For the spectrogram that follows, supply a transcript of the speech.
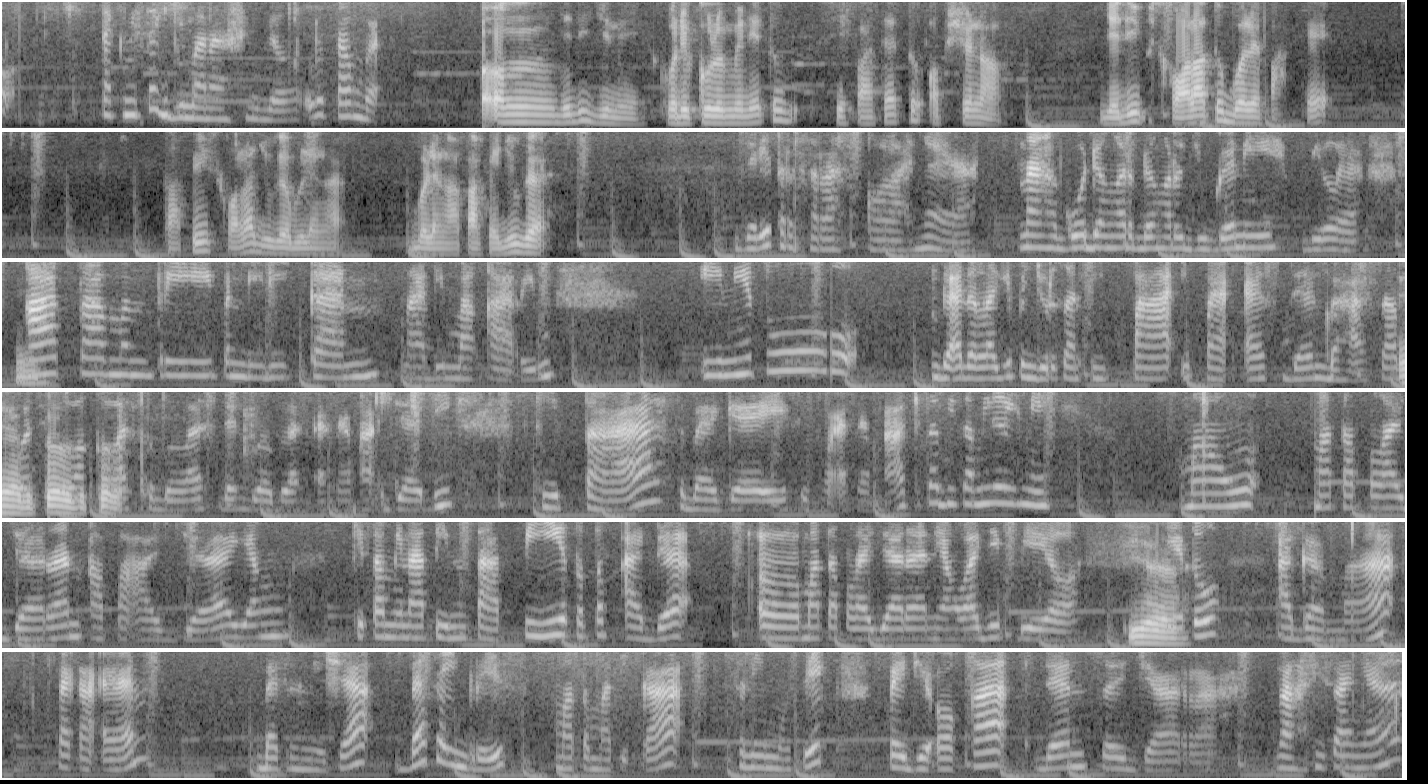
teknisnya gimana nih, Bill? Lu tau nggak? Om, jadi gini kurikulum ini tuh sifatnya tuh optional jadi sekolah tuh boleh pakai tapi sekolah juga boleh nggak boleh nggak pakai juga Jadi terserah sekolahnya ya. Nah, gue denger-denger juga nih, Bill ya. Hmm. Kata Menteri Pendidikan Nadiem Makarim, ini tuh nggak ada lagi penjurusan IPA, IPS, dan bahasa Iya, buat betul, siswa betul. kelas 11 dan 12 SMA. Jadi kita sebagai siswa SMA, kita bisa milih nih, mau mata pelajaran apa aja yang kita minatin, tapi tetap ada eh, mata pelajaran yang wajib, Bill iya. Yaitu agama, PKN, bahasa Indonesia, bahasa Inggris, matematika, seni musik, PJOK, dan sejarah. Nah, sisanya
